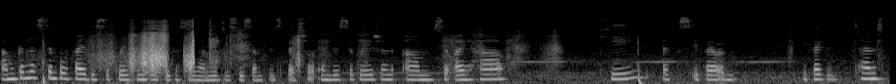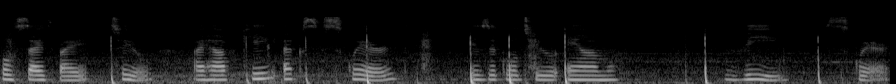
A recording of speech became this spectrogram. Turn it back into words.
I'm gonna simplify this equation just because I want you to see something special in this equation. Um, so I have kx if I if I times both sides by two, I have kx squared is equal to mv squared.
